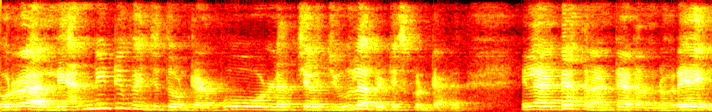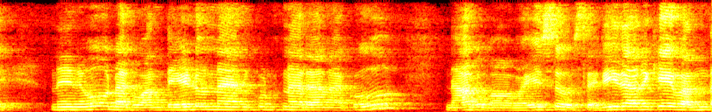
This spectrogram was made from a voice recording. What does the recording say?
గుర్రాల్ని అన్నిటిని పెంచుతూ ఉంటాడు. బోళ్ళ చిన్న జూలా పెట్టేసుకుంటాడు. ఇలా అంటే అతను అంటాడు అన్నాడు రే నేను నాకు వంద ఏళ్ళు ఉన్నాయనుకుంటున్నారా నాకు? నాకు మా వయసు శరీరానికే వంద.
